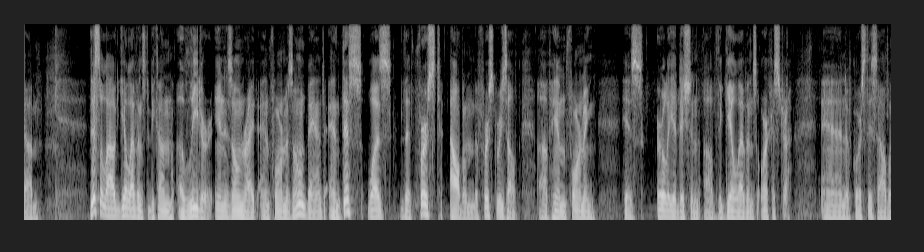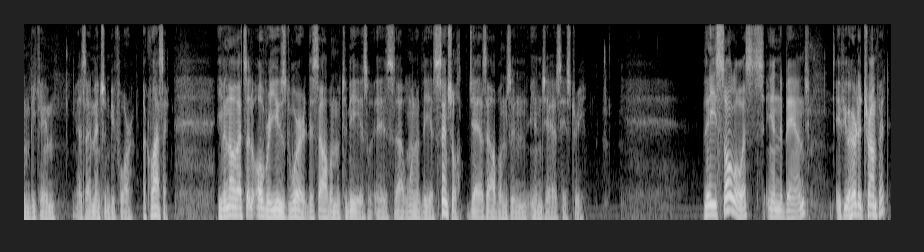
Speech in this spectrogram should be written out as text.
This allowed Gil Evans to become a leader in his own right and form his own band, and this was the first album, the first result of him forming his early edition of the Gil Evans Orchestra. And of course, this album became, as I mentioned before, a classic. Even though that's an overused word, this album to me is, is uh, one of the essential jazz albums in, in jazz history. The soloists in the band, if you heard a trumpet,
